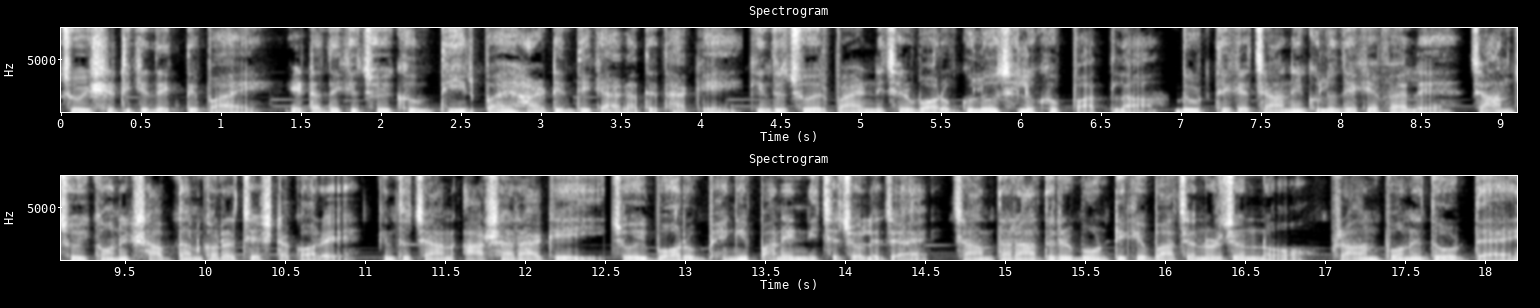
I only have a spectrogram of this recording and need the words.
চই সেটিকে দেখতে পায়। এটা দেখে চই খুব ধীর পায়ে হার্টির দিকে আগাতে থাকে। কিন্তু চইয়ের পায়ের নিচের বরফগুলোও ছিল খুব পাতলা। দূর থেকে চান এগুলো দেখে ফেলে। চান চইকে অনেক সাবধান করার চেষ্টা করে। কিন্তু চান আসার আগেই চই বরফ ভেঙে পানির নিচে চলে যায়। চান তার আদরের বোনটিকে বাঁচানোর জন্য প্রাণপণে দৌড় দেয়,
